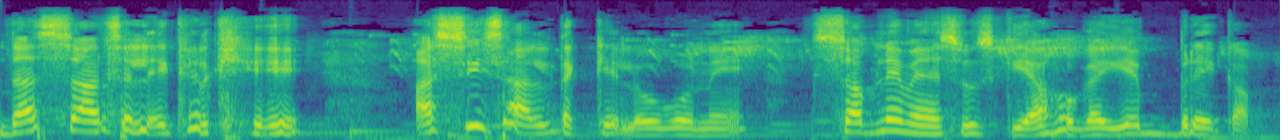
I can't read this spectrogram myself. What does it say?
दस साल से लेकर के अस्सी साल तक के लोगों ने सबने महसूस किया होगा ये ब्रेकअप।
